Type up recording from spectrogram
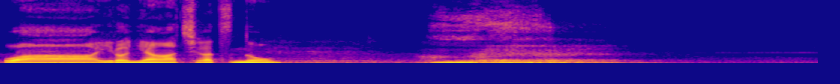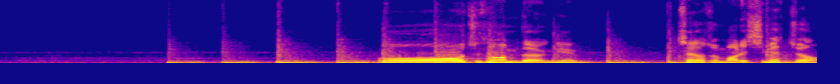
와 이런 양아치 같은 놈 어 죄송합니다 형님 제가 좀 말이 심했죠?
